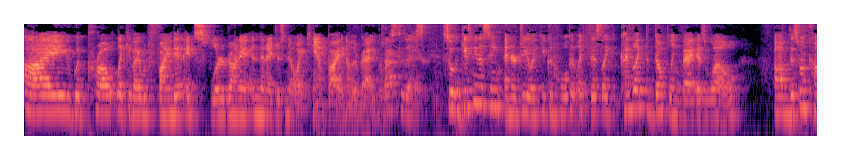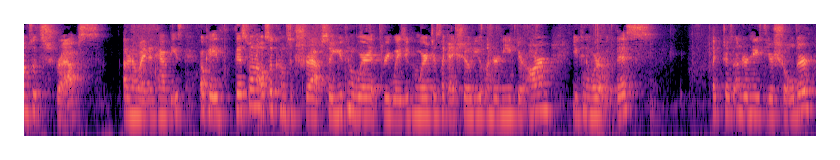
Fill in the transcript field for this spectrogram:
I would probably, like if I would find it, I'd splurge on it and then I just know I can't buy another bag the rest of this. So it gives me the same energy, like you can hold it like this, like kind of like the dumpling bag as well. Um, this one comes with straps. I don't know why I didn't have these. Okay, this one also comes with straps, so you can wear it three ways. You can wear it just like I showed you underneath your arm. You can wear it with this, like just underneath your shoulder,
